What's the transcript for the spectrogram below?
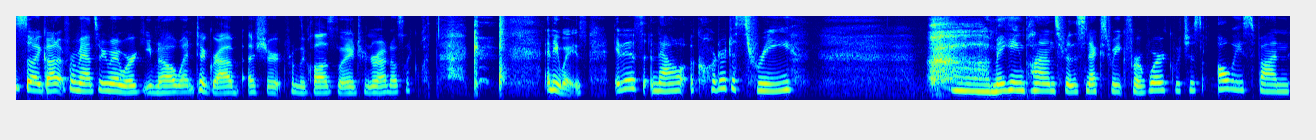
so I got it from answering my work email, went to grab a shirt from the closet, and I turned around I was like, what the heck? Anyways, it is now a quarter to three. making plans for this next week for work, which is always fun.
